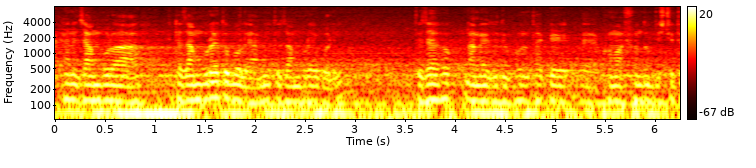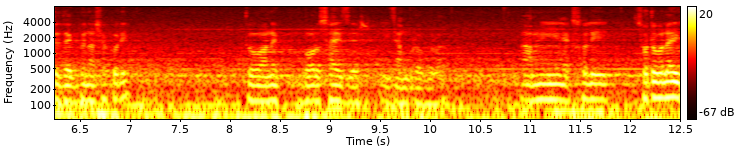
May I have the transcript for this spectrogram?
এখানে জাম্বুরা, এটা জাম্বুরাই তো বলে, আমি তো জাম্বুরাই বলি। তো যাই হোক, নামে যদি ভুল থাকে ক্ষমা সুন্দর দৃষ্টিতে দেখবেন আশা করি। তো অনেক বড় সাইজের এই জাম্বুরাগুলো। আমি অ্যাকচুয়ালি ছোটোবেলায়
